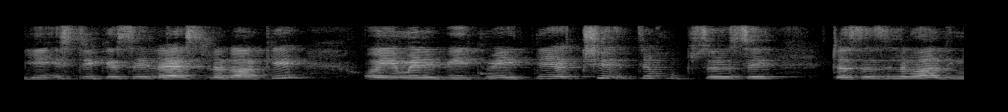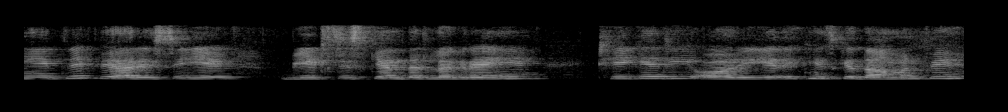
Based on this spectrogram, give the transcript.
ये इस तरीके से लेस लगा के और ये मैंने बीच में इतने अच्छे, इतने खूबसूरत से टसेस लगा दिए हैं, इतने प्यारे से ये बीट्स इसके अंदर लग रहे हैं। ठीक है जी, और ये देखें इसके दामन पे।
